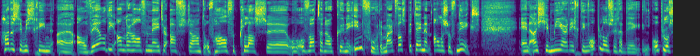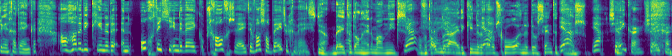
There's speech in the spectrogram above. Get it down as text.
hadden ze misschien uh, al wel die anderhalve meter afstand of halve klas of, of, wat dan ook kunnen invoeren. Maar het was meteen een alles of niks. En als je meer richting oplossingen gaat, denken, oplossingen gaat denken, al hadden die kinderen een ochtendje in de week op school gezeten, was al beter geweest. Ja, beter ja. dan helemaal niets. Ja, of het omdraaien, de kinderen wel op school en de docenten thuis. Ja, zeker, zeker.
